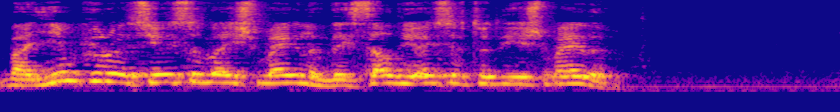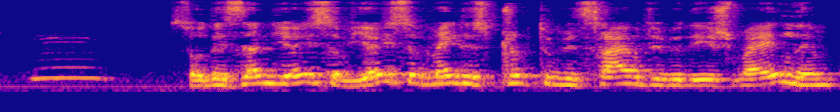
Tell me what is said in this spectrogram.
Vayimkuru as Yosef Ishmaelim, they sell Yosef to the Ishmaelim. So they send Yosef. Yosef made his trip to Mitzrayim to be the Ishmaelim,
